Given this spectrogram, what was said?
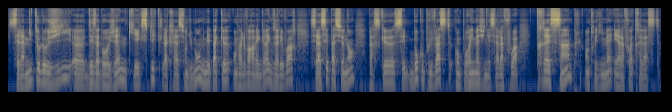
C'est la mythologie euh, des aborigènes qui explique la création du monde, mais pas que. On va le voir avec Greg, vous allez voir, c'est assez passionnant parce que c'est beaucoup plus vaste qu'on pourrait imaginer. C'est à la fois très simple, entre guillemets, et à la fois très vaste.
